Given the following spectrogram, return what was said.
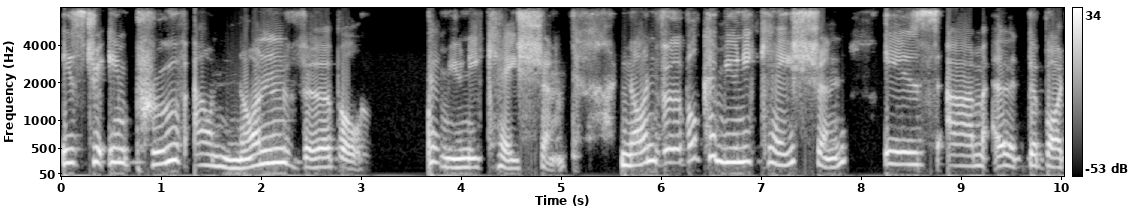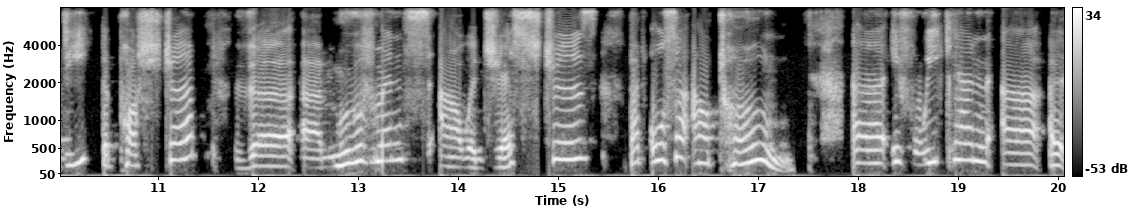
is to improve our non-verbal communication. Non-verbal communication is um, uh, the body, the posture, the uh, movements, our gestures, but also our tone. Uh, if we can uh, uh,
